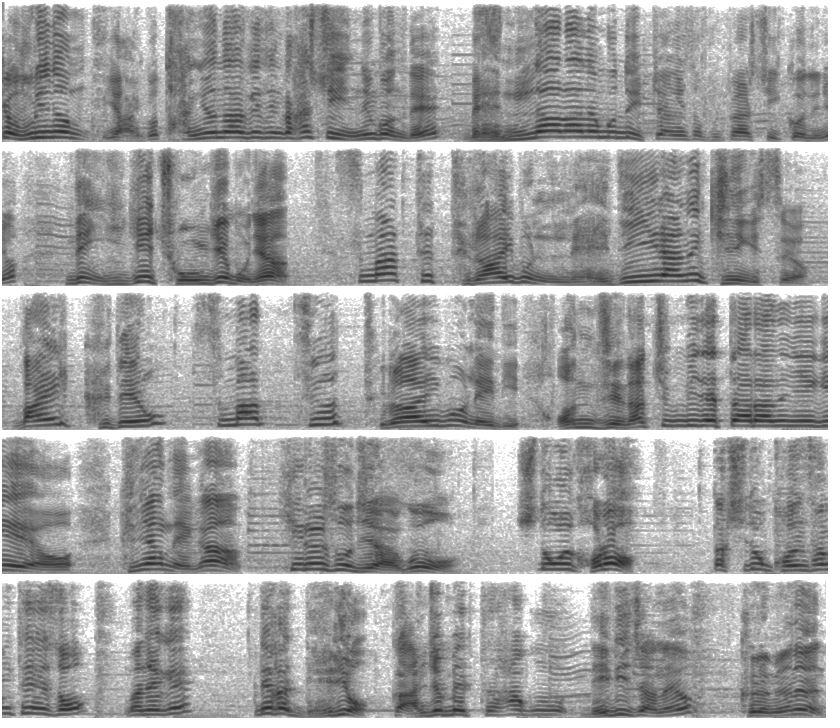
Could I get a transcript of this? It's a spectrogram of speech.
그러니까 우리는 야 이거 당연하게 생각할 수 있는 건데 맨날 하는 분들 입장에서 불편할 수 있거든요. 근데 이게 좋은 게 뭐냐? 스마트 드라이브 레디라는 기능이 있어요. 말 그대로 스마트 드라이브 레디. 언제나 준비됐다라는 얘기예요. 그냥 내가 키를 소지하고 시동을 걸어. 딱 시동 건 상태에서 만약에 내가 내려. 그 안전벨트 하고 내리잖아요. 그러면은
